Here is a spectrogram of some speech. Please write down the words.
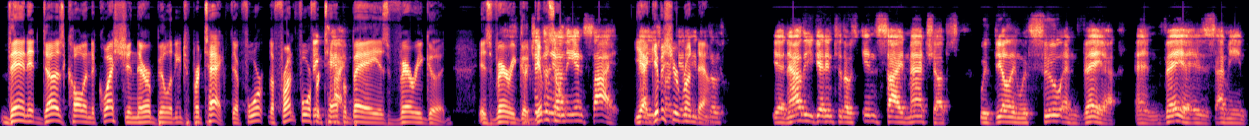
then it does call into question their ability to protect. The four, the front four Big for Tampa time. Bay is very good. Is very good. Give us a, on the inside. Yeah, give us your rundown. Those, yeah, now that you get into those inside matchups with dealing with Suh and Vea, and Vea is, I mean,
